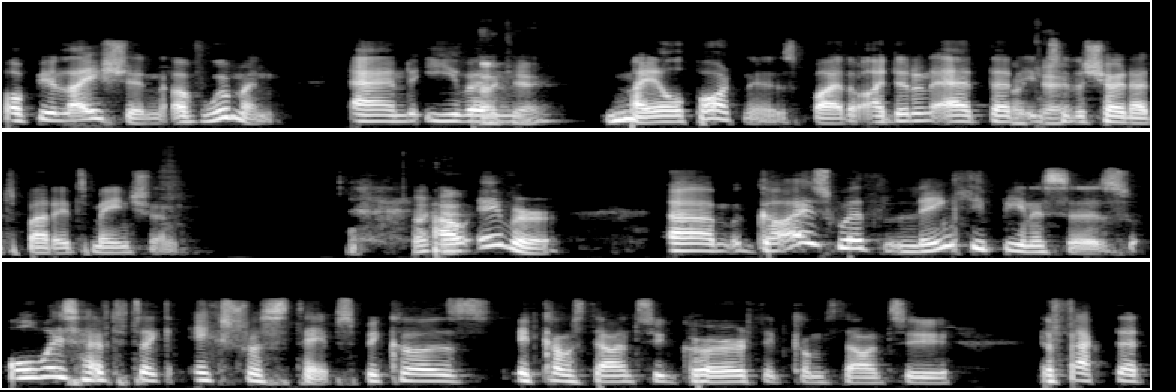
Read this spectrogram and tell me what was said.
population of women and even okay. male partners. By the way, I didn't add that Okay. into the show notes, but it's mentioned. Okay. However, um, guys with lengthy penises always have to take extra steps because it comes down to girth. It comes down to the fact that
